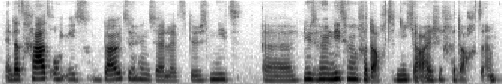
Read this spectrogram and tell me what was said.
En dat gaat om iets buiten hunzelf. Dus niet, uh, niet, hun, niet gedachten, niet jouw eigen gedachten.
